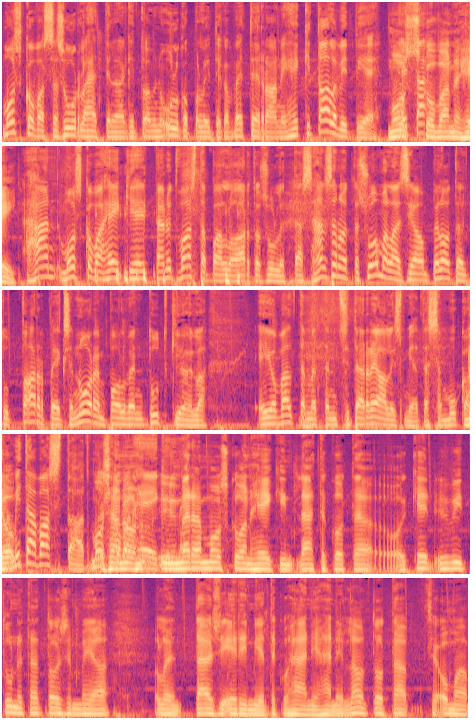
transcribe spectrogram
Moskovassa suurlähettinäänkin toiminut ulkopolitiikan veteraani Heikki Talvitie. Moskovan hei. Hän, Moskova Heikki heittää nyt vastapalloa Arto sulle tässä. Hän sanoi, että suomalaisia on peloteltu tarpeeksi nuoren polven tutkijoilla ei ole välttämättä nyt sitä realismia tässä mukana. No, Mitä vastaat Moskovan Sanon, Heikille? ymmärrän Moskovan Heikin lähtökohta oikein hyvin tunnetaan toisemme ja olen täysin eri mieltä kuin hän ja hänellä on tota, se oma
